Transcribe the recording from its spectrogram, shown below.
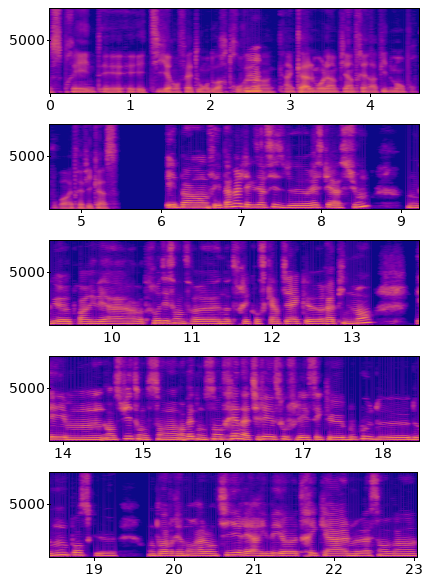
sprint et, et, tir en fait, où on doit retrouver mm. un, un calme olympien très rapidement pour pouvoir être efficace? Eh ben, on fait pas mal d'exercices de respiration. Donc pour arriver à redescendre notre fréquence cardiaque rapidement. Et hum, ensuite, on s'entraîne à tirer et souffler. C'est que beaucoup de, de monde pense que on doit vraiment ralentir et arriver euh, très calme à 120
